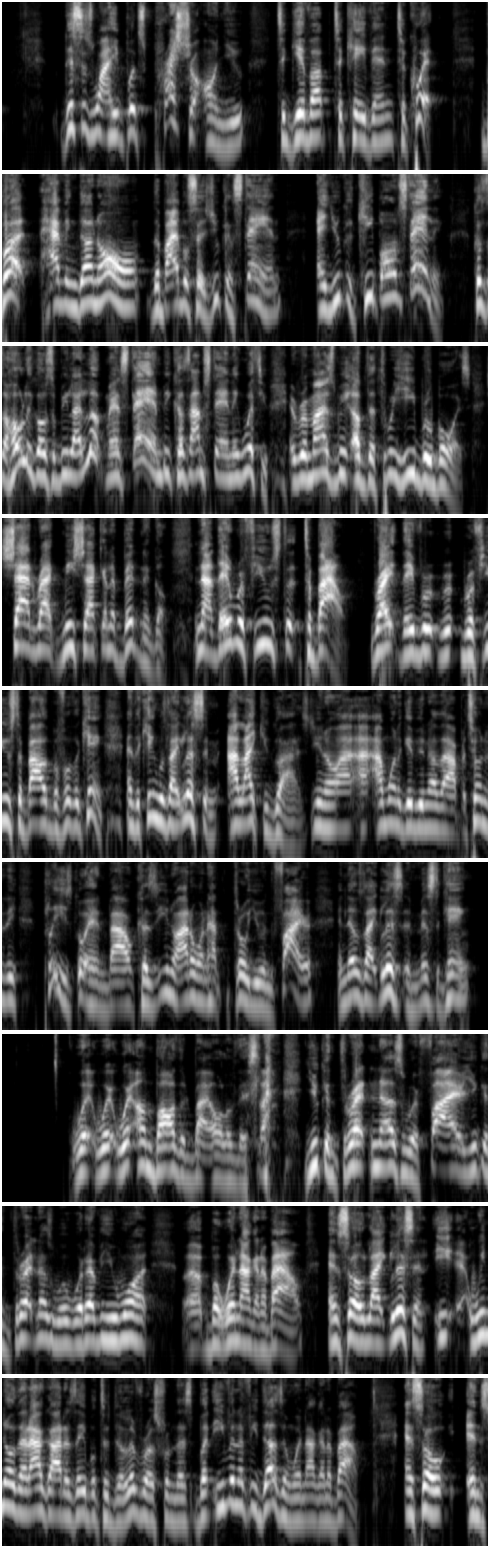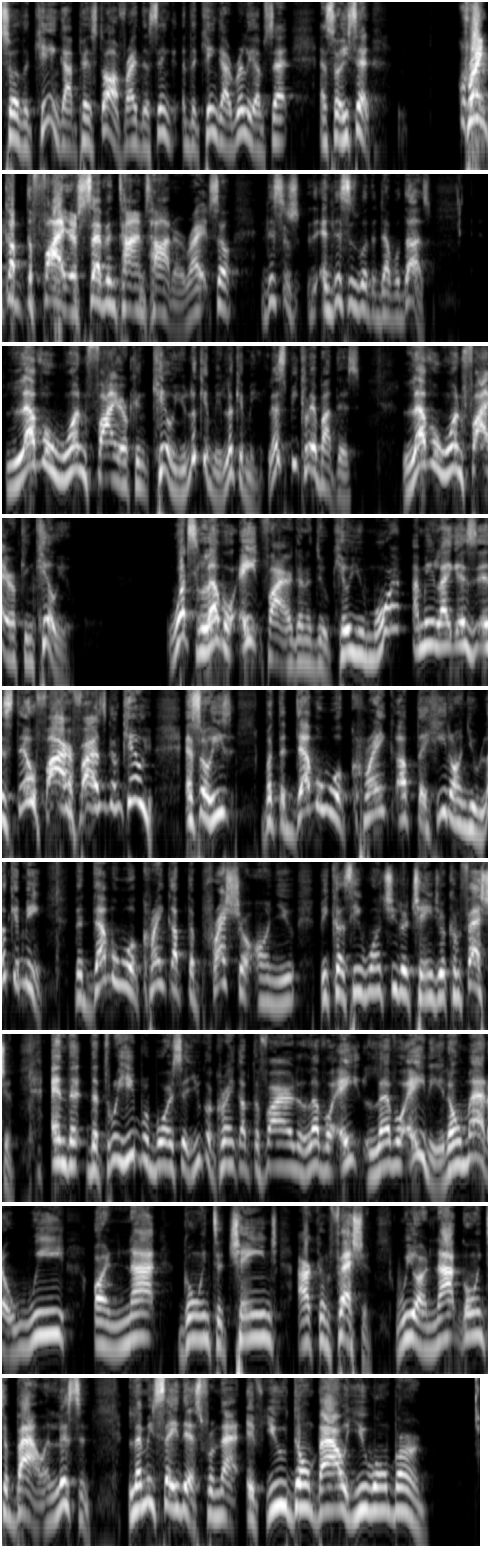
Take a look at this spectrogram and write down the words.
This is why he puts pressure on you to give up, to cave in, to quit. But having done all, the Bible says you can stand and you can keep on standing because the Holy Ghost will be like, look, man, stand because I'm standing with you. It reminds me of the three Hebrew boys, Shadrach, Meshach, and Abednego. Now, they refused to, to bow right? They re- refused to bow before the king. And the king was like, listen, I like you guys. You know, I, I want to give you another opportunity. Please go ahead and bow because, you know, I don't want to have to throw you in the fire. And they was like, listen, Mr. King, we're, we're, we're, unbothered by all of this. Like you can threaten us with fire, you can threaten us with whatever you want, uh, but we're not going to bow. And so, like, listen, we know that our God is able to deliver us from this, but even if He doesn't, we're not going to bow. And so, and so the king got pissed off, right? The king, the king got really upset, and so he said, "Crank up the fire seven times hotter," right? So this is, and this is what the devil does. Level one fire can kill you. Look at me, look at me. Let's be clear about this. Level one fire can kill you. What's level eight fire gonna do? Kill you more? I mean, like it's, it's still fire. Fire's gonna kill you. And so he's, but the devil will crank up the heat on you. Look at me. The devil will crank up the pressure on you because he wants you to change your confession. And the, the three Hebrew boys said, you could crank up the fire to level eight, level 80. It don't matter. We are not going to change our confession. We are not going to bow. And listen, let me say this from that. If you don't bow, you won't burn.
